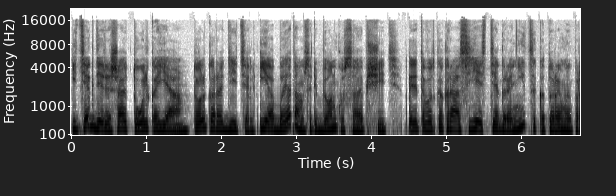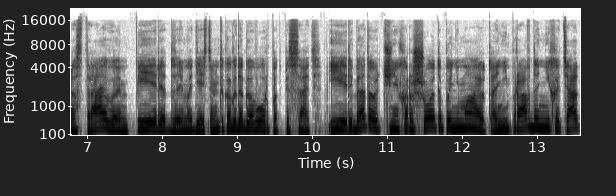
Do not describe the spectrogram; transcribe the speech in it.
И те, где решаю только я, только родитель. И об этом с ребенку сообщить. Это вот как раз есть те границы, которые мы простраиваем перед взаимодействием. Это как договор подписать. И ребята очень хорошо это понимают. Они правда не хотят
